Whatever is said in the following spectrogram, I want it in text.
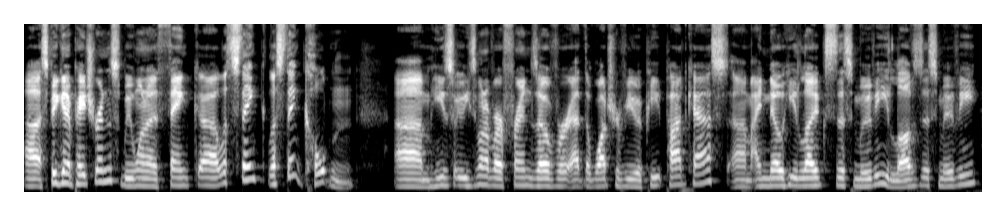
Uh, speaking of patrons, we want to thank. Uh, let's thank. Let's thank Colton. Um, he's he's one of our friends over at the Watch Review Repeat podcast. Um, I know he likes this movie. He loves this movie,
